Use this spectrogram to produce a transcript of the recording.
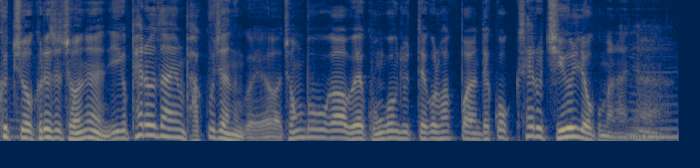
그렇죠. 그래서 저는 이거 패러다임을 바꾸자는 거예요. 정부가 왜 공공주택을 확보하는데 꼭 새로 지으려고만 하냐. 음.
